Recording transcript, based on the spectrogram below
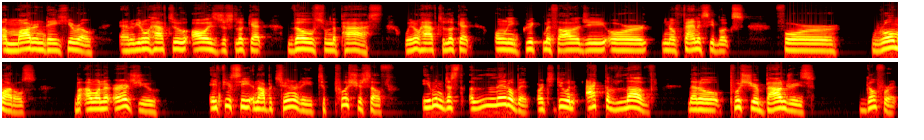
a modern day hero. And we don't have to always just look at those from the past. We don't have to look at only Greek mythology or, you know, fantasy books for role models. But I want to urge you if you see an opportunity to push yourself even just a little bit or to do an act of love that'll push your boundaries, go for it.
